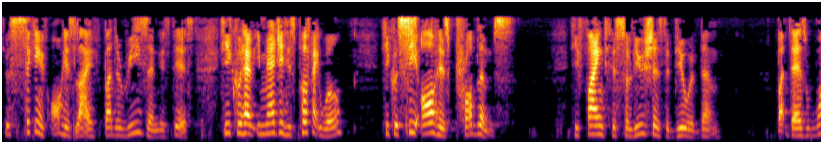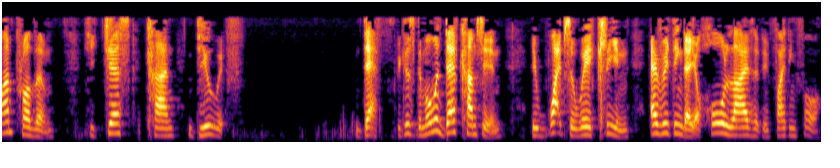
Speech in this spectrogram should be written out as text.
He was seeking with all his life, but the reason is this. He could have imagined his perfect world. He could see all his problems. He find his solutions to deal with them. But there's one problem he just can't deal with. Death. Because the moment death comes in, it wipes away clean everything that your whole lives have been fighting for.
